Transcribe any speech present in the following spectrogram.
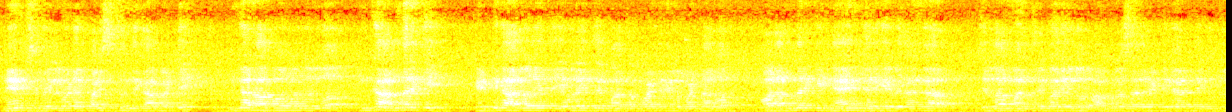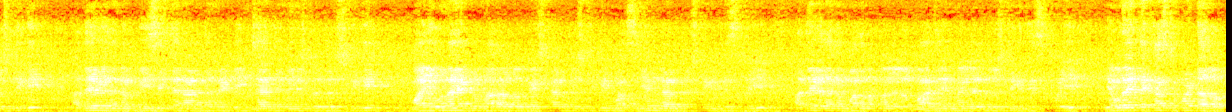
నేమ్స్ వెలువడే పరిస్థితి ఉంది కాబట్టి ఇంకా రాబో రోజుల్లో ఇంకా అందరికీ గట్టిగా ఆ రోజైతే ఎవరైతే మాతో పాటు నిలబడ్డారో వాళ్ళందరికీ న్యాయం జరిగే విధంగా జిల్లా మంత్రి వర్యులు రామప్రసాద్ రెడ్డి గారి దృష్టికి అదేవిధంగా BC Janardhan Reddy incharge minister దృష్టికి మా యువ నాయకుడు నారా లోకేష్ గారి దృష్టికి మా సీఎం గారి దృష్టికి తీసుకుపోయి అదేవిధంగా మదనపల్లిలో మాజీ ఎమ్మెల్యే దృష్టికి తీసుకుపోయి ఎవరైతే కష్టపడ్డారో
